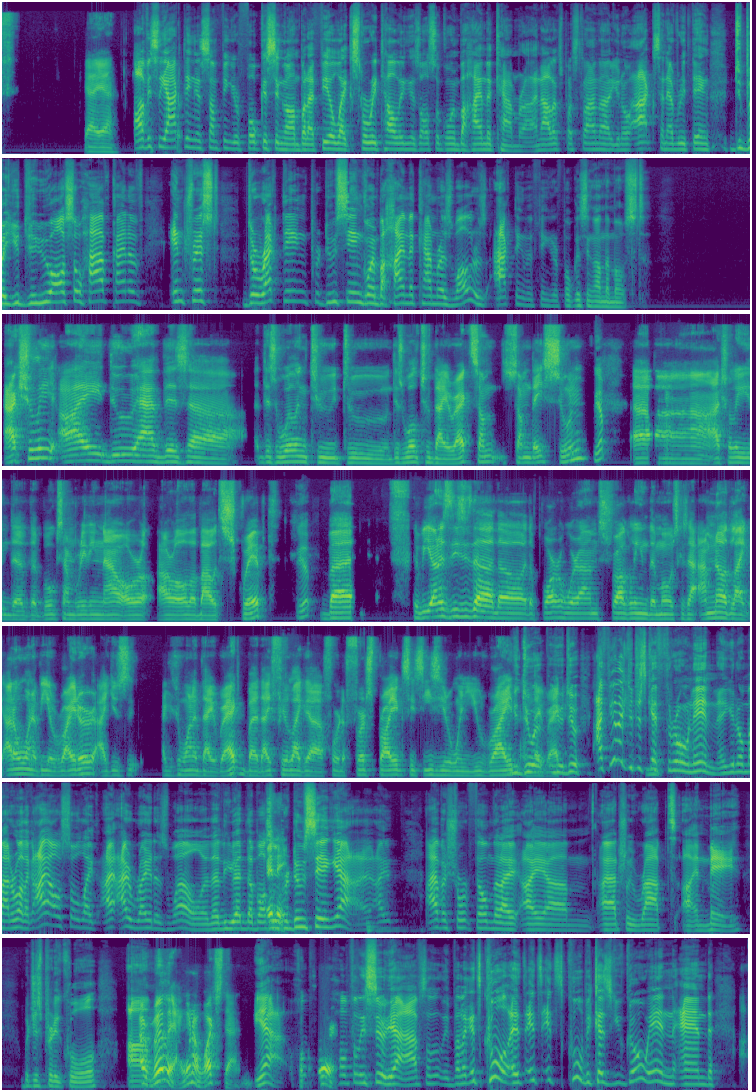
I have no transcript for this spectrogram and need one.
yeah, yeah. Obviously, acting is something you're focusing on, but I feel like storytelling is also going behind the camera. And Alex Pastrana, you know, acts and everything. Do, but you do you also have kind of interest directing, producing, going behind the camera as well, or is acting the thing you're focusing on the most? Actually, I do have this uh this willing to to this will to direct some someday soon. Yep. Uh, actually, the the books I'm reading now are are all about script. Yep. But to be honest, this is the the the part where I'm struggling the most because I'm not like I don't want to be a writer. I just I just want to direct, but I feel like uh, for the first projects, it's easier when you write. You do it. Direct. You do. I feel like you just get thrown in, and you no matter what. Like I also like I, I write as well, and then you end up also really? producing. Yeah, I I have a short film that I I um I actually wrapped uh, in May, which is pretty cool. Oh, um, oh really? I want to watch that. Yeah, ho- sure. hopefully soon. Yeah, absolutely. But like, it's cool. It, it's it's cool because you go in and uh,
